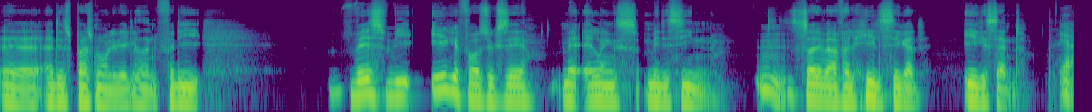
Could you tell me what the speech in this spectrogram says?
øh, af det spørgsmål i virkeligheden, fordi hvis vi ikke får succes med aldringsmedicinen, Mm. så er det i hvert fald helt sikkert ikke sandt. Ja.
